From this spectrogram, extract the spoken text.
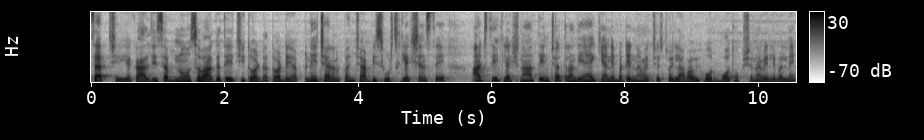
ਸਤਿ ਸ਼੍ਰੀ ਅਕਾਲ ਜੀ ਸਭ ਨੂੰ। ਸਵਾਗਤ ਹੈ ਜੀ ਤੁਹਾਡਾ ਤੁਹਾਡੇ ਆਪਣੇ ਚੈਨਲ ਪੰਜਾਬੀ ਸੂਟਸ ਕਲੈਕਸ਼ਨਸ ਤੇ। ਅੱਜ ਦੀਆਂ ਕਲੈਕਸ਼ਨਾਂ ਤਿੰਨ ਚਾਰ ਤਰ੍ਹਾਂ ਦੀਆਂ ਹੈਗੀਆਂ ਨੇ ਬਟ ਇਹਨਾਂ ਵਿੱਚ ਇਸ ਤੋਂ ਇਲਾਵਾ ਵੀ ਹੋਰ ਬਹੁਤ ਆਪਸ਼ਨ ਅਵੇਲੇਬਲ ਨੇ।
